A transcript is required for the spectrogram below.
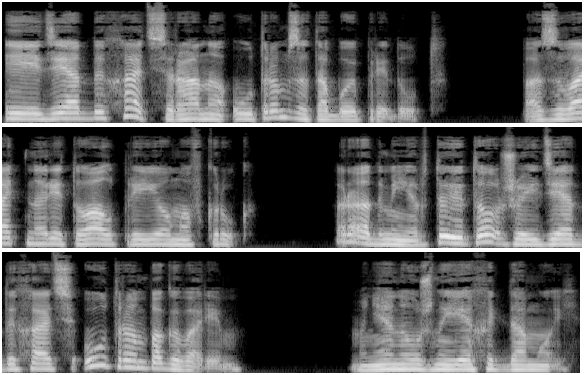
Иди отдыхать, рано утром за тобой придут. Позвать на ритуал приема в круг. Радмир, ты тоже иди отдыхать, утром поговорим. Мне нужно ехать домой.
